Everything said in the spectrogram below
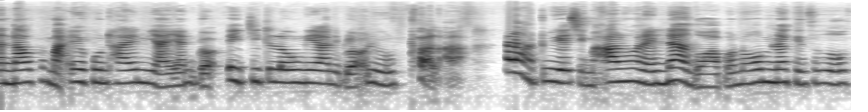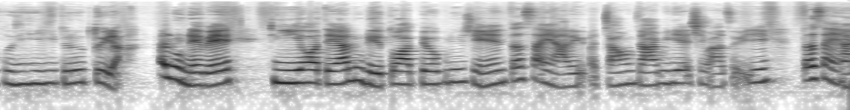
အနောက်ဘက်မှာအဲကွန်ထားတဲ့နေရာရန်ပြီးတော့အိတ်ကြီးတစ်လုံးလေးကနေပြီးတော့အဲ့လိုထွက်လာတာအဲ့ဒါတွေ့ရချိန်မှာအားလုံးကလည်းလန့်သွားပါတော့မနက်ခင်စောစောစီးသူတို့တွေ့တာအဲ့လိုနဲ့ပဲဒီဟိုတယ်ကလူတွေသွားပြောပြီးလို့ရှိရင်တက်ဆိုင်ရာတွေအကြောင်းကြားပြီးတဲ့အချိန်မှာဆိုရင်တက်ဆိုင်ရာ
